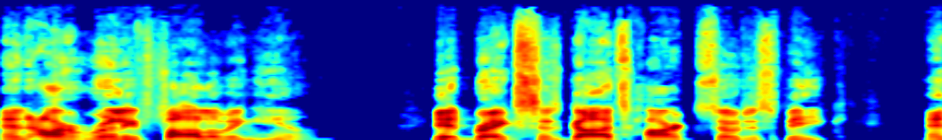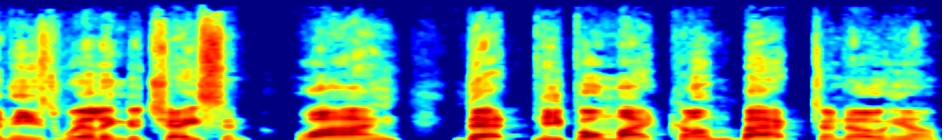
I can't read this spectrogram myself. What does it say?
and aren't really following him. It breaks God's heart, so to speak, and he's willing to chasten. Why? That people might come back to know him.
